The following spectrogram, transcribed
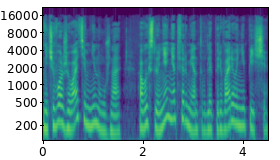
Ничего жевать им не нужно, а в их слюне нет ферментов для переваривания пищи.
